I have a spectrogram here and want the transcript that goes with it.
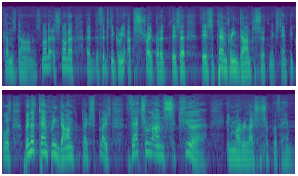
comes down. It's not a, it's not a, a 30 degree up straight, but it, there's, a, there's a tampering down to a certain extent. Because when that tampering down takes place, that's when I'm secure in my relationship with Him.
